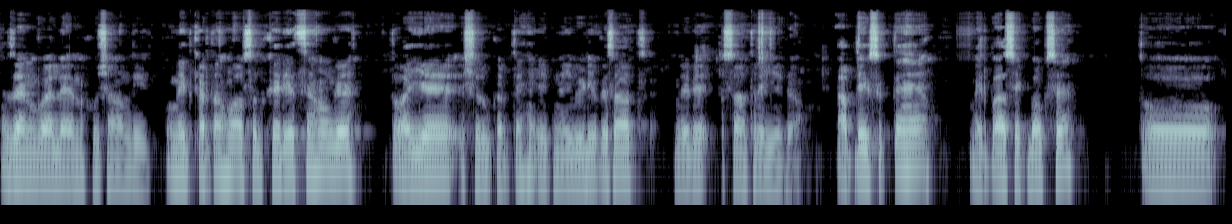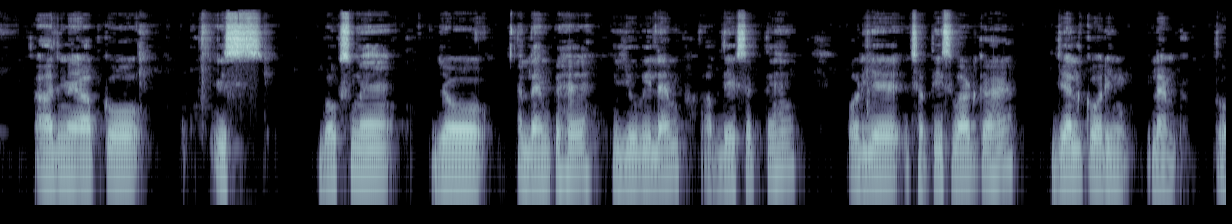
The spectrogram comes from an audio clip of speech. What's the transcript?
जैन वाले में खुश आमदीद। उम्मीद करता हूँ आप सब खैरियत से होंगे। तो आइए शुरू करते हैं एक नई वीडियो के साथ। मेरे साथ रहिएगा। आप देख सकते हैं, मेरे पास एक बॉक्स है। तो आज मैं आपको इस बॉक्स में जो लैंप है यूवी लैंप आप देख सकते हैं। और ये 36 वाट का है जेल कोरिंग लैंप तो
